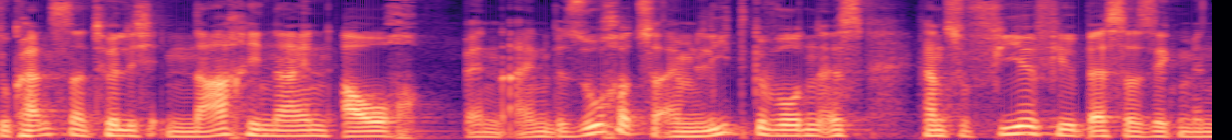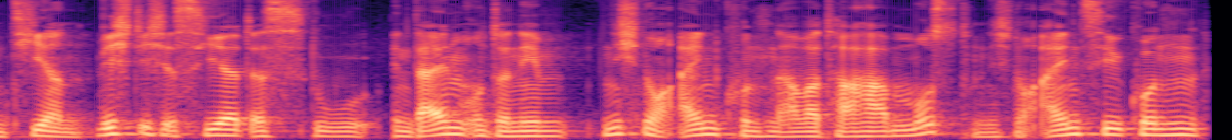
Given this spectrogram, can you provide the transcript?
Du kannst natürlich im Nachhinein auch wenn ein Besucher zu einem Lead geworden ist, kannst du viel, viel besser segmentieren. Wichtig ist hier, dass du in deinem Unternehmen nicht nur einen Kundenavatar haben musst nicht nur einen Zielkunden,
